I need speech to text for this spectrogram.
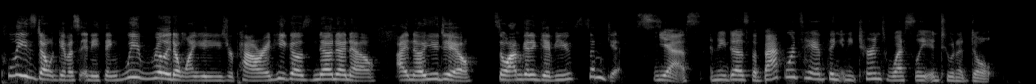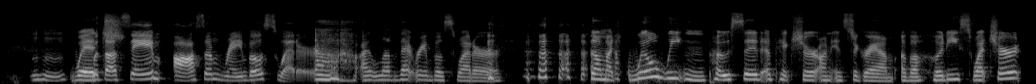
please don't give us anything. We really don't want you to use your power. And he goes, no, no, no. I know you do. So I'm going to give you some gifts. yes. And he does the backwards hand thing and he turns Wesley into an adult, Mhm. which With the same awesome rainbow sweater. I love that rainbow sweater. so much. Wil Wheaton posted a picture on Instagram of a hoodie sweatshirt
